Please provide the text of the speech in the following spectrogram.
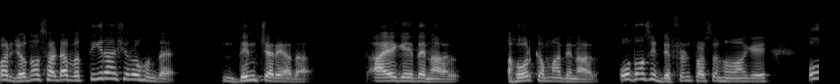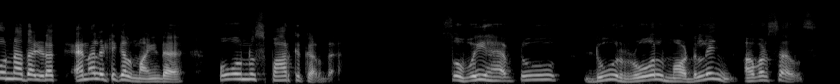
ਪਰ ਜਦੋਂ ਸਾਡਾ ਵਤੀਰਾ ਸ਼ੁਰੂ ਹੁੰਦਾ ਦਿਨ ਚਰਿਆ ਦਾ ਗਏ ਦੇ ਨਾਲ, ਹੋਰ ਕੰਮਾਂ ਦੇ ਨਾਲ, ਉਦੋਂ ਅਸੀਂ ਡਿਫਰੈਂਟ ਪਰਸਨ ਹੋਵਾਂਗੇ, ਉਹ ਉਹਨਾਂ ਦਾ ਜਿਹੜਾ ਐਨਾਲਿਟੀਕਲ ਮਾਈਂਡ ਹੈ, ਉਹ ਉਹਨੂੰ ਸਪਾਰਕ ਕਰਦਾ so we have to do role modelling ourselves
